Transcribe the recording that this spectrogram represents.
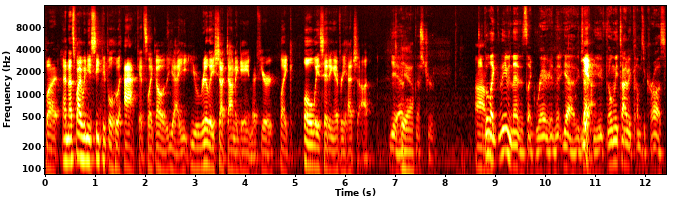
but and that's why when you see people who hack, it's like, oh yeah, you, you really shut down a game if you're like always hitting every headshot. yeah, Yeah. that's true. Um, but like even then it's like rare and yeah exactly. If the only time it comes across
